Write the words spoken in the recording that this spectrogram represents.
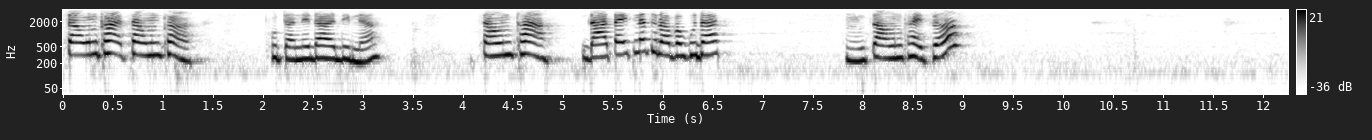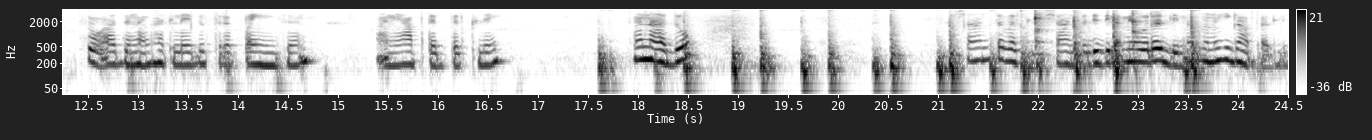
चावून खा चावून खा. फुटाने डाळ दिल्या. चावून खा. दात आहेत ना तुला बघू दात? हं, चावून खायचं हं? सो अधुना घातलंय दुसरं पैंजण आणि आपट्यात बसले. हा ना अदू शांत बसली शांत. दीदीला मी ओरडली ना म्हणून ही घाबरली.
